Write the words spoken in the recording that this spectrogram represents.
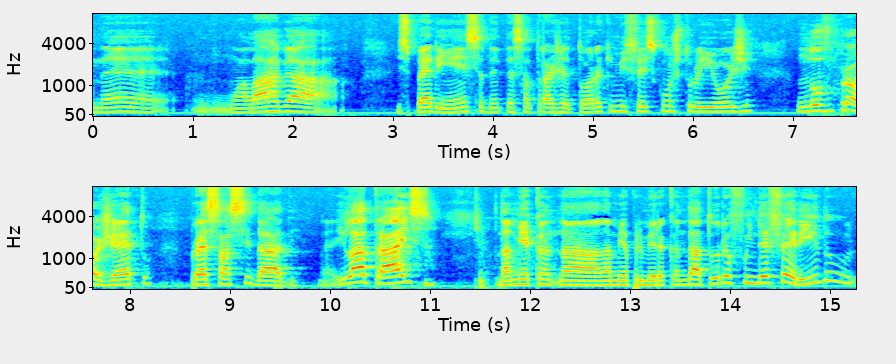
né, uma larga experiência dentro dessa trajetória que me fez construir hoje um novo projeto para essa cidade. Né? E lá atrás, na minha, na, na minha primeira candidatura, eu fui indeferido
